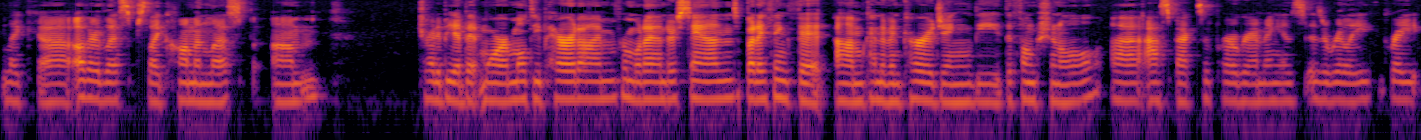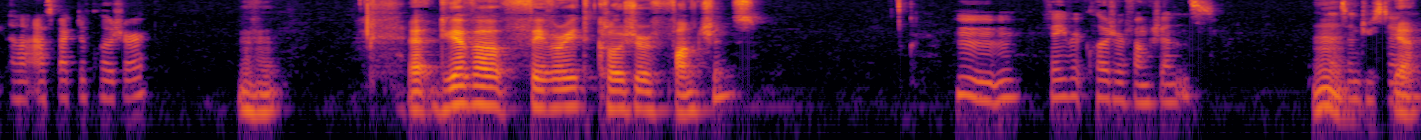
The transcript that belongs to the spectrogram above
like uh, other Lisps, like Common Lisp, um, try to be a bit more multi-paradigm, from what I understand. But I think that um, kind of encouraging the the functional uh, aspects of programming is is a really great uh, aspect of Clojure Mm-hmm. Uh, do you have a favorite Clojure functions? Hmm favorite Clojure functions. Mm, That's interesting. Yeah.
